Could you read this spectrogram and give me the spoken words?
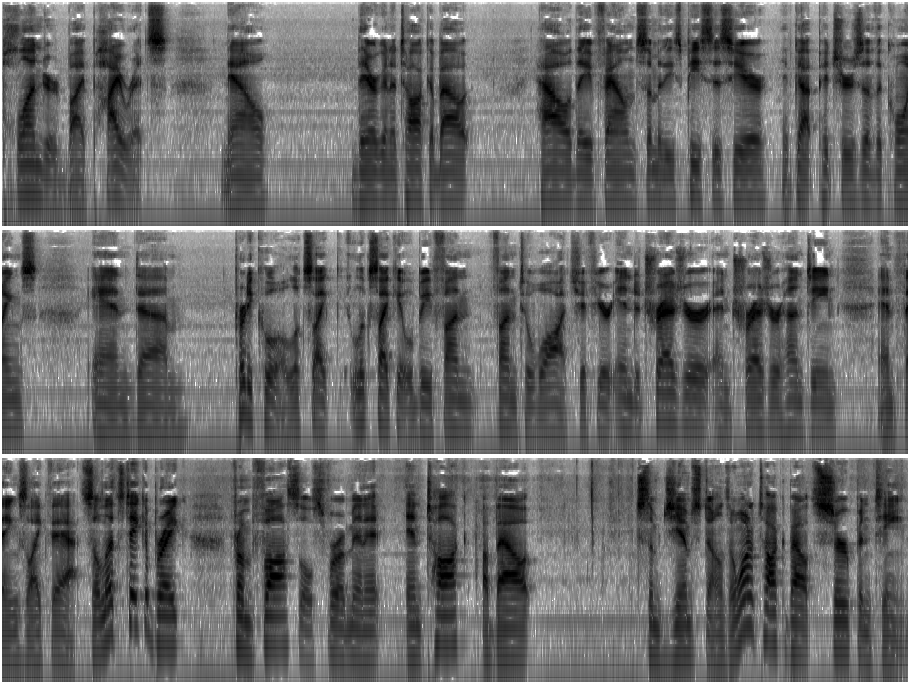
plundered by pirates. Now, they're going to talk about how they found some of these pieces here. They've got pictures of the coins, and um, pretty cool. Looks like looks like it will be fun fun to watch if you're into treasure and treasure hunting and things like that. So let's take a break from fossils for a minute and talk about some gemstones. I want to talk about serpentine.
